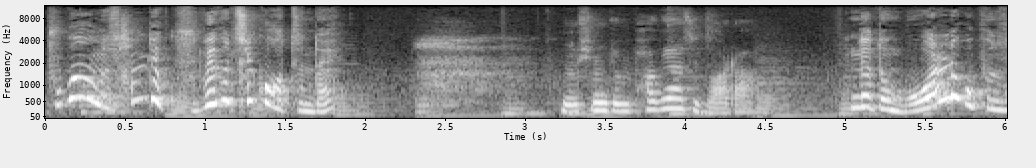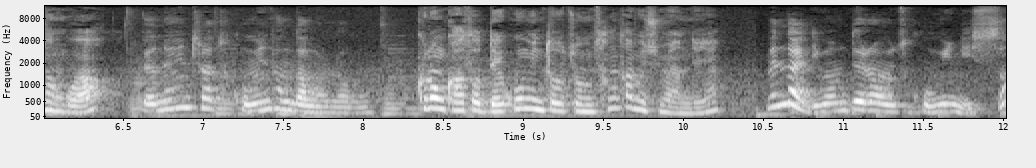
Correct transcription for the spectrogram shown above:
푸바오면 3대 900은 칠 것 같은데? 동심 좀 파괴하지 마라. 근데 넌 뭐 하려고 폰산 거야? 연예인들한테 고민 상담하려고. 그럼 가서 내 고민도 좀 상담해주면 안 되냐? 맨날 네 맘대로 하면서 고민 있어?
